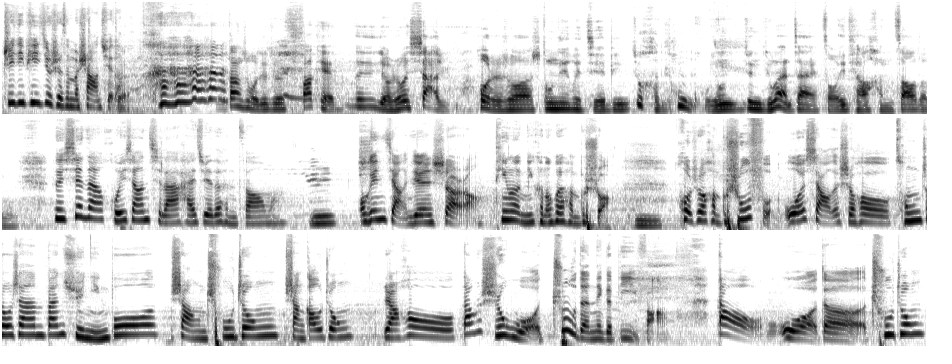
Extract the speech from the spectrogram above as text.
GDP 就是这么上去的。当时我就觉得 fuck it，那有时候下雨嘛，或者说冬天会结冰，就很痛苦，永就永远在走一条很糟的路。所以现在回想起来，还觉得很糟吗？嗯我跟你讲一件事儿啊，听了你可能会很不爽，嗯或者说很不舒服。我小的时候从舟山搬去宁波上初中、上高中，然后当时我住的那个地方，到我的初中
